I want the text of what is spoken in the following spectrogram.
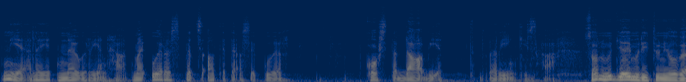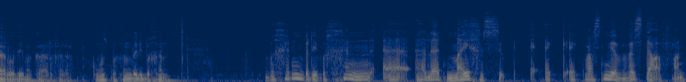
Nee, hulle het nou reën gehad. My ore spits altyd as ek hoor Koster daar weet reentjies gehad. San, hoe het jy met die toneelwêreld in mekaar geraak? Kom ons begin by die begin. Begin by die begin, uh hulle het my gesoek. Ek ek was nie bewus daarvan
